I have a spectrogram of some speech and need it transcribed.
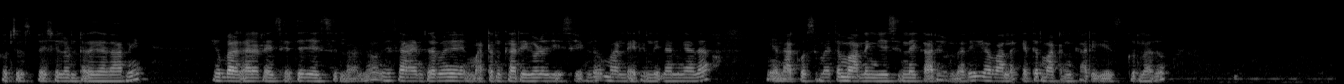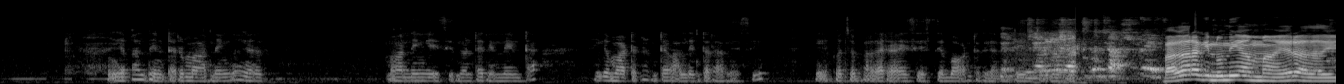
కొంచెం స్పెషల్ ఉంటుంది కదా అని ఇక బగారా రైస్ అయితే చేస్తున్నాను. ఇక సాయంత్రమే మటన్ కర్రీ కూడా చేసిండు. మండే తిన్నాను కదా. ఇక నా కోసం అయితే మార్నింగ్ చేసిందే కర్రీ ఉన్నది. ఇక వాళ్ళకైతే మటన్ కర్రీ చేసుకున్నారు. ఇక వాళ్ళు తింటారు. మార్నింగ్ ఇక మార్నింగ్ చేసింది ఉంటే నేను తింటా. ఇక మటన్ ఉంటే వాళ్ళు తింటారు అనేసి ఇక కొంచెం బగారా రైస్ వేస్తే బాగుంటుంది కదా టేస్ట్ బగారా గిన్నె ఉంది అమ్మ. ఏ రాదు అది?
